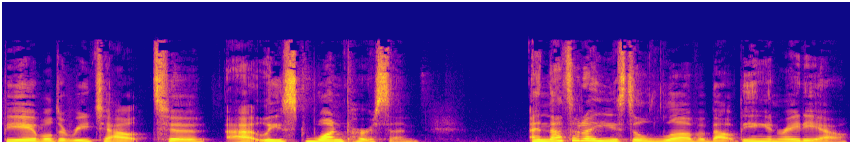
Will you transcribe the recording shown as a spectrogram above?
be able to reach out to at least one person. And that's what I used to love about being in radio.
